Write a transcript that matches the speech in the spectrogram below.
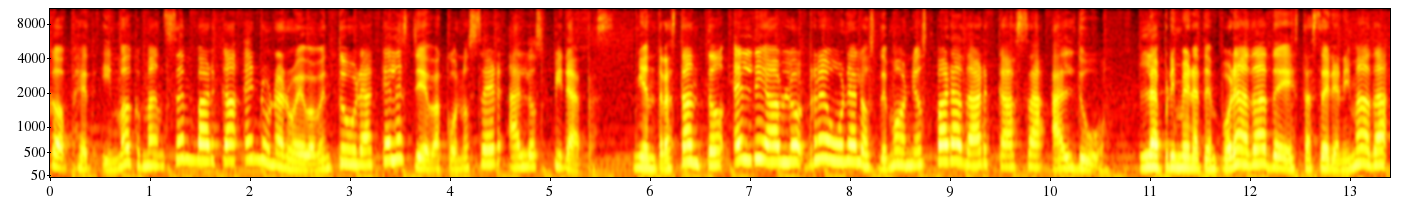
Cuphead y Mugman se embarcan en una nueva aventura que les lleva a conocer a los piratas. Mientras tanto, el diablo reúne a los demonios para dar caza al dúo. La primera temporada de esta serie animada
